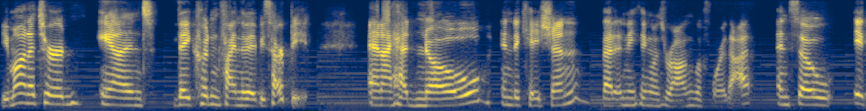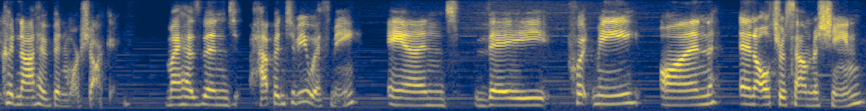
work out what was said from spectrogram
be monitored, and they couldn't find the baby's heartbeat. And I had no indication that anything was wrong before that. And so it could not have been more shocking. My husband happened to be with me, and they put me on an ultrasound machine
